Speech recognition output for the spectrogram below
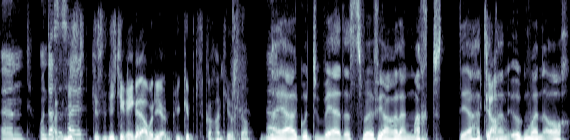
Ähm, und das also ist nicht, halt. Das ist nicht die Regel, aber die, die gibt es garantiert, klar. Ja. Naja, gut, wer das zwölf Jahre lang macht, der hat klar. ja dann irgendwann auch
